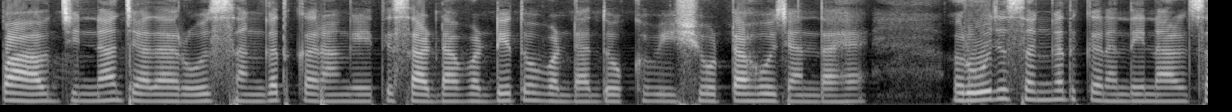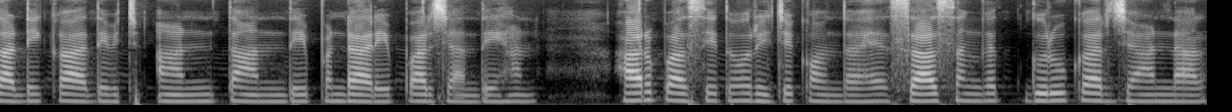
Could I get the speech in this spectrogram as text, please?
ਭਾਵ ਜਿੰਨਾ ਜ਼ਿਆਦਾ ਰੋਜ਼ ਸੰਗਤ ਕਰਾਂਗੇ ਤੇ ਸਾਡਾ ਵੱਡੇ ਤੋਂ ਵੱਡਾ ਦੁੱਖ ਵੀ ਛੋਟਾ ਹੋ ਜਾਂਦਾ ਹੈ। ਰੋਜ਼ ਸੰਗਤ ਕਰਨ ਦੇ ਨਾਲ ਸਾਡੇ ਘਰ ਦੇ ਵਿੱਚ ਅੰਨ ਧਨ ਦੇ ਭੰਡਾਰੇ ਭਰ ਜਾਂਦੇ ਹਨ। ਹਰ ਪਾਸੇ ਤੋਂ ਰਿਜ਼ਕ ਆਉਂਦਾ ਹੈ। ਸਾਧ ਸੰਗਤ ਗੁਰੂ ਘਰ ਜਾਣ ਨਾਲ,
